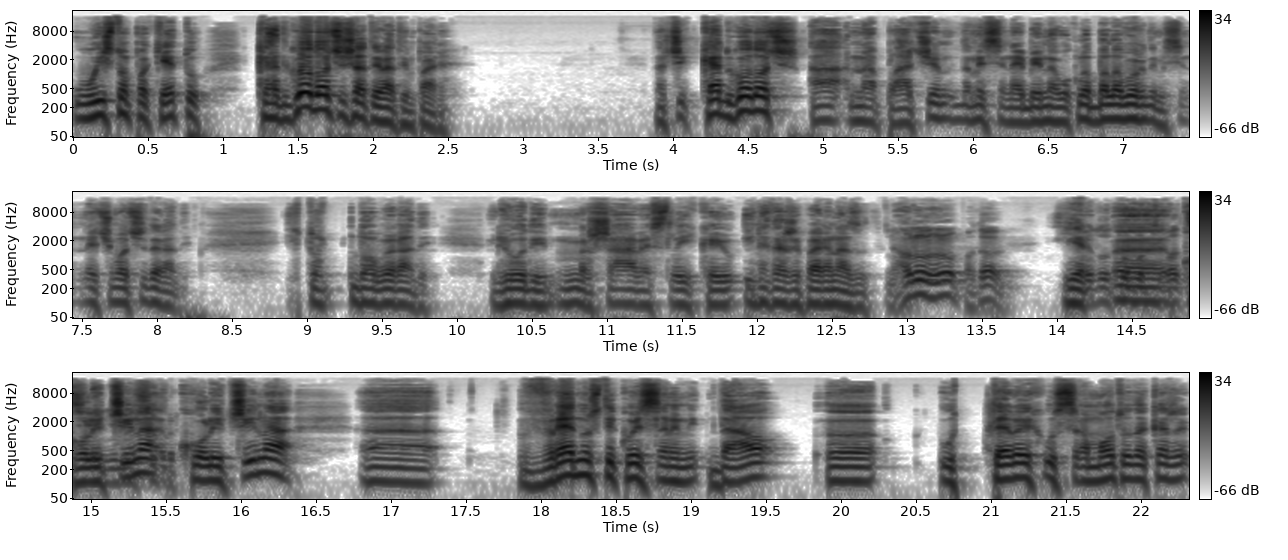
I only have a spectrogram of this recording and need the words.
у истом пакету, кад го дочиш, ја ти вратим пари. Значи, кад го дочиш, а наплачуjem, да ми се не би навукла балавурди, мислим, неće moći да ради. И то добро ради. Ljudi mršave, slikaju i ne traže pare nazad. Naravno, no, pa da. Jer uh, količina, količina uh, vrednosti koju sam im dao, uh, utero ih u sramotu da kaže,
